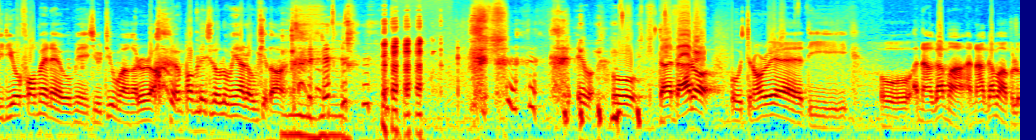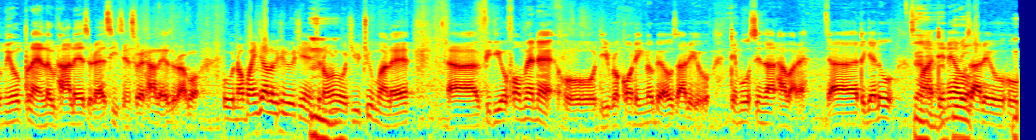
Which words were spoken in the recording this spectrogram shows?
ဗီဒီယို format နဲ့ဟိုမင်း YouTube မှာငါတို့တော့ publish လုပ်လို့မရတော့ဘူးဖြစ်သွားတယ် အေးပေါ့ဟိုဒါဒါတော့ဟိုကျွန်တော်တို့ရဲ့ဒီဟိုအနာဂတ်မှာအနာဂတ်မှာဘယ်လိုမျိုး plan လုပ်ထားလဲဆိုတဲ့အစီအစဉ်ဆွဲထားလဲဆိုတာပေါ့ဟိုနောက်ပိုင်းကြလို့ရှိလို့ရှိရင်ကျွန်တော်တို့ YouTube မှာလည်းအာ video format နဲ့ဟိုဒီ recording လုပ်တဲ့ဥစ္စာတွေကိုတင်ဖို့စဉ်းစားထားပါတယ်အဲတကယ်လို့စဉ်းစားမာတယ်တင်တဲ့ပြီးဥတော့စ္စာတွေကိုဟို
